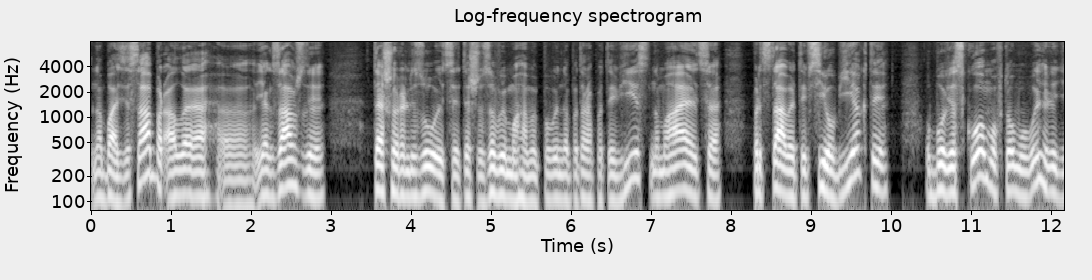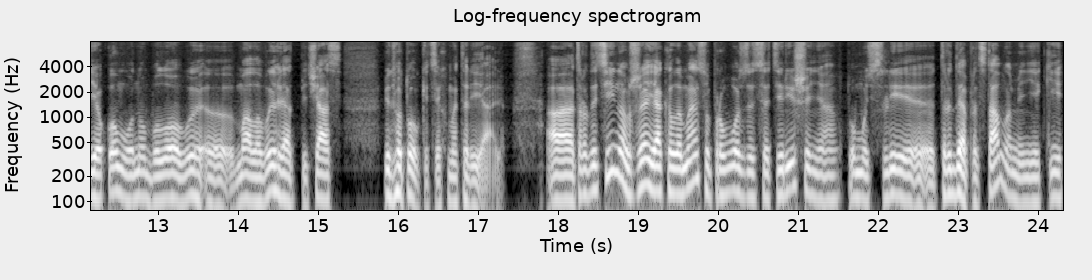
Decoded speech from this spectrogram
на базі SAPR, але, е, як завжди, те, що реалізується, і те, що за вимогами повинно потрапити в ГІС, намагаються представити всі об'єкти обов'язково в тому вигляді, якому воно було е, мало вигляд під час підготовки цих матеріалів. Традиційно вже як елемент супроводжуються ті рішення, в тому числі 3D представлені, які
